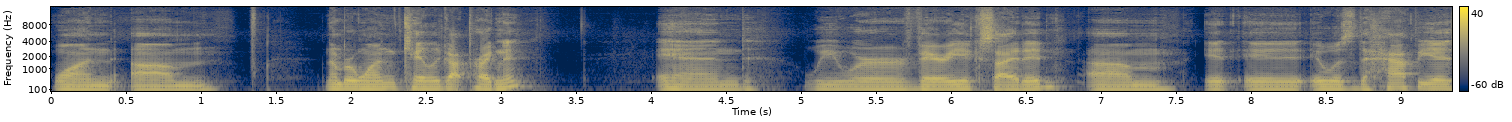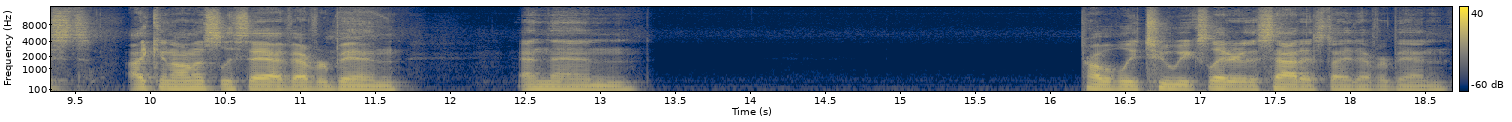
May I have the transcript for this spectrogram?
one um, number one, Cayla got pregnant, and we were very excited. Um, it, it it was the happiest I can honestly say I've ever been, and then probably two weeks later, the saddest I'd ever been,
